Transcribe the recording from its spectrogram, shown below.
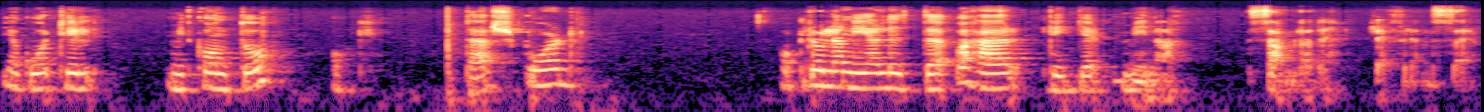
jag går till mitt konto och Dashboard och rullar ner lite och här ligger mina samlade referenser.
